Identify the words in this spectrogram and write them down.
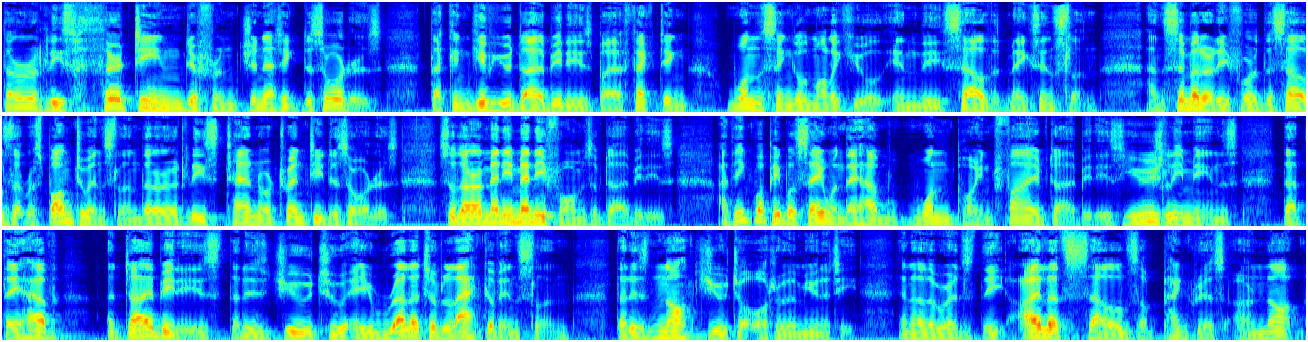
There are at least 13 different genetic disorders that can give you diabetes by affecting one single molecule in the cell that makes insulin. And similarly, for the cells that respond to insulin, there are at least 10 or 20 disorders. So there are many, many forms of diabetes. I think what people say when they have 1.5 diabetes diabetes usually means that they have a diabetes that is due to a relative lack of insulin that is not due to autoimmunity. In other words, the islet cells of pancreas are not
